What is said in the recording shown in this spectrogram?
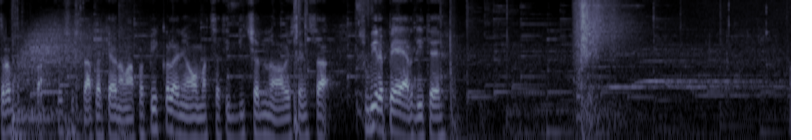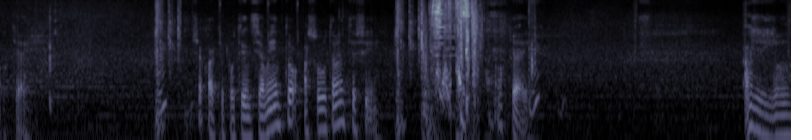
4 4 ci sta perché è una mappa piccola ne ho ammazzati 19 senza subire perdite qualche potenziamento? assolutamente sì ok allora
